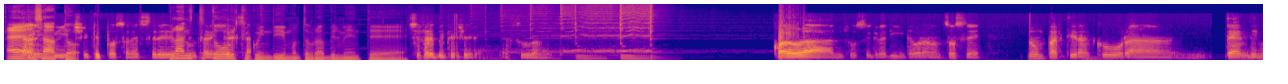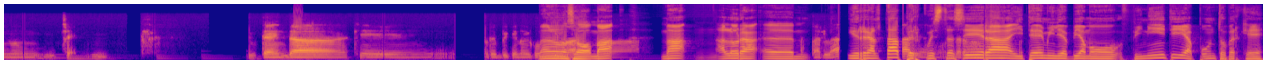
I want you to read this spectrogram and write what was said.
Eh, esatto. Che possono essere Plant Talk, quindi molto probabilmente... ci farebbe piacere assolutamente qualora fosse gradita ora non so se non partire ancora intende non, cioè, intenda che vorrebbe che noi Ma non lo so, ma, ma allora, ehm, in realtà per questa sera i temi li abbiamo finiti, appunto perché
